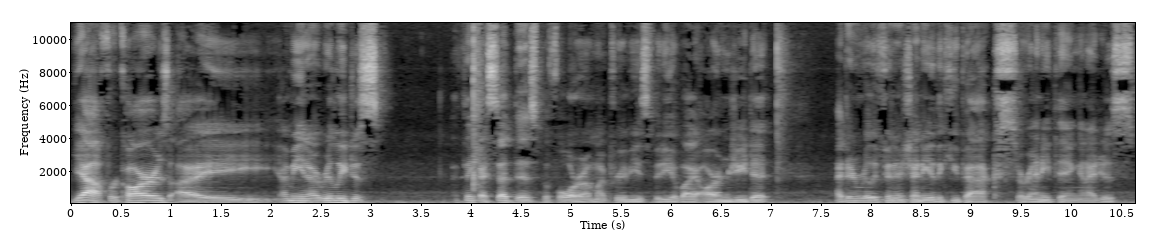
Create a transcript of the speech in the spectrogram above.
yeah, for cars, I, I mean, I really just, I think I said this before on my previous video, but I RNG'd it. I didn't really finish any of the Q packs or anything, and I just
